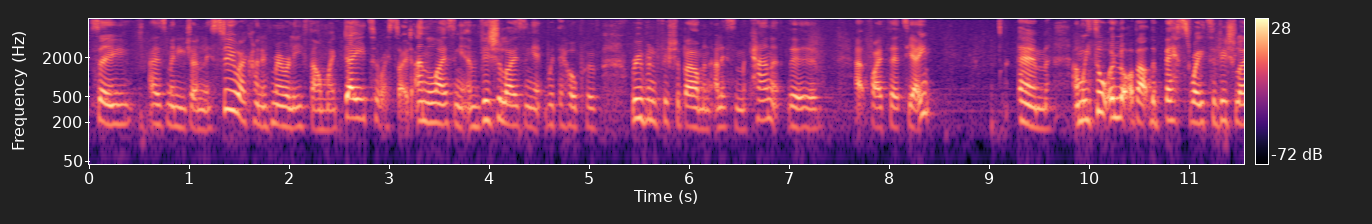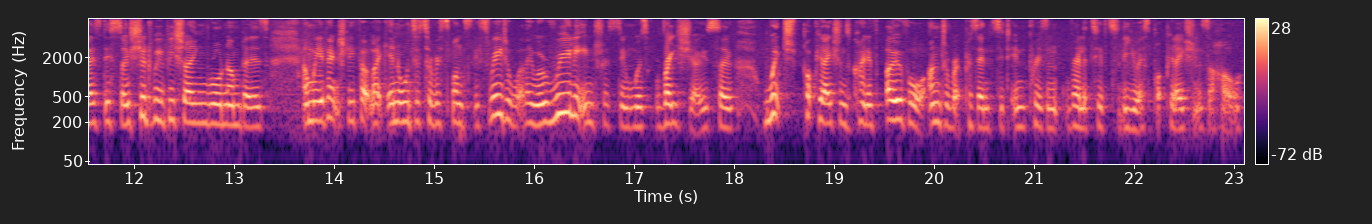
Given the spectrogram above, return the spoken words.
So as many journalists do, I kind of merrily found my data. I started analysing it and visualising it with the help of Reuben Fischer-Baum and Allison McCann at, the, at 538. Um, and we thought a lot about the best way to visualize this. So should we be showing raw numbers? And we eventually felt like in order to respond to this reader, what they were really interested in was ratios. So which populations are kind of over or underrepresented in prison relative to the US population as a whole.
